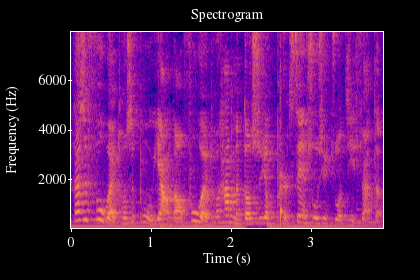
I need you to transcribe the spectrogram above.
但是付委托是不一样的哦，付委托他们都是用 percent 数去做计算的。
